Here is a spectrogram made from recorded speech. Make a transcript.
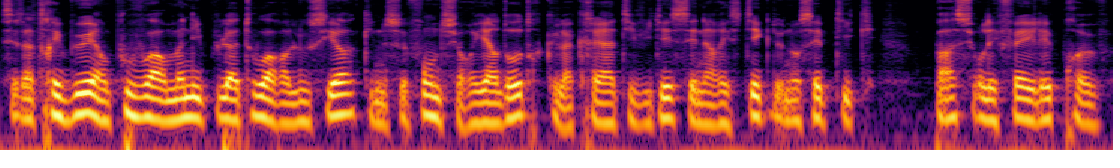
C'est attribuer un pouvoir manipulatoire à Lucia qui ne se fonde sur rien d'autre que la créativité scénaristique de nos sceptiques, pas sur les faits et les preuves.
